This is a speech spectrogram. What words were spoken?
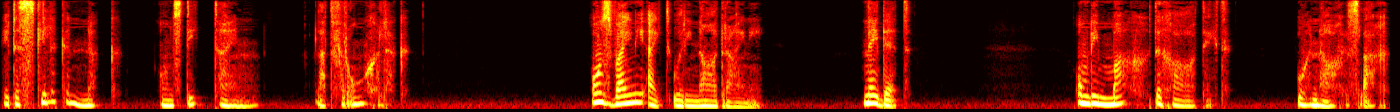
het 'n skielike nik ons die tuin laat verongeluk. Ons wy nie uit oor die naderdraai nie. Net dit. Om die mag te gehad het o nageslag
